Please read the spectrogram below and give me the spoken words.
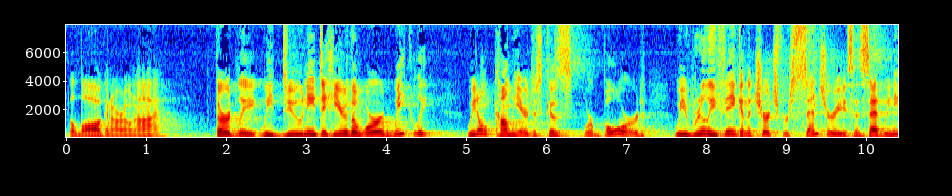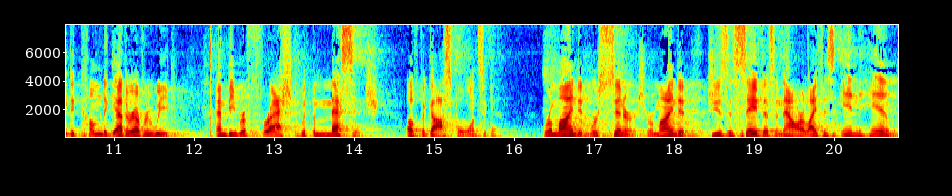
the log in our own eye. Thirdly, we do need to hear the word weekly. We don't come here just because we're bored. We really think, and the church for centuries has said, we need to come together every week and be refreshed with the message of the gospel once again. Reminded we're sinners, reminded Jesus has saved us and now our life is in Him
